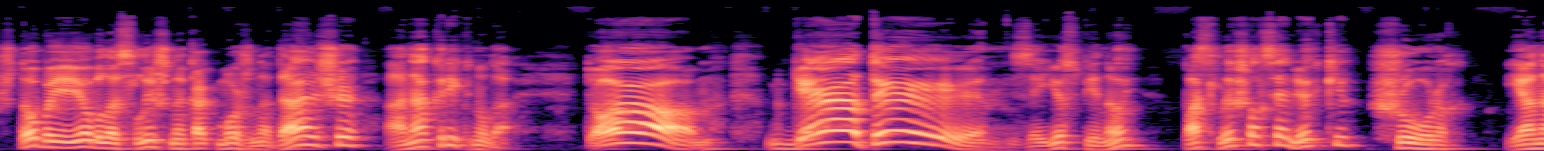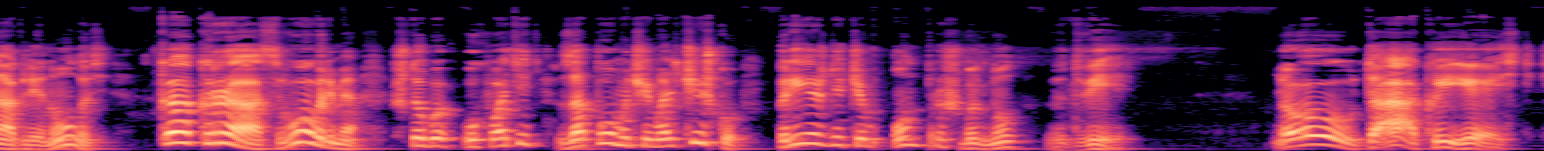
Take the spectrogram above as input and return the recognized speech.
чтобы ее было слышно как можно дальше, она крикнула «Том, где ты?» За ее спиной послышался легкий шорох, и она оглянулась, как раз вовремя, чтобы ухватить за помощью мальчишку, прежде чем он прошмыгнул в дверь. «Ну, так и есть.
